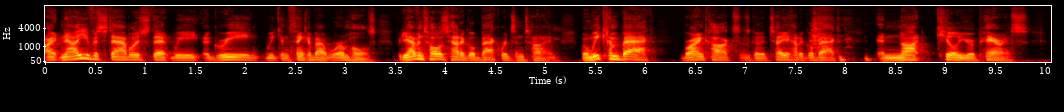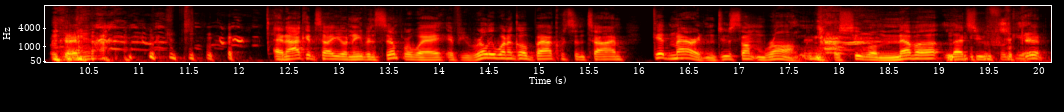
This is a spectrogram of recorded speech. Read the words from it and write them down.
all right, now you've established that we agree we can think about wormholes, but you haven't told us how to go backwards in time. When we come back, Brian Cox is going to tell you how to go back and not kill your parents. Okay, And I can tell you an even simpler way. If you really want to go backwards in time, get married and do something wrong. Because she will never let you forget.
